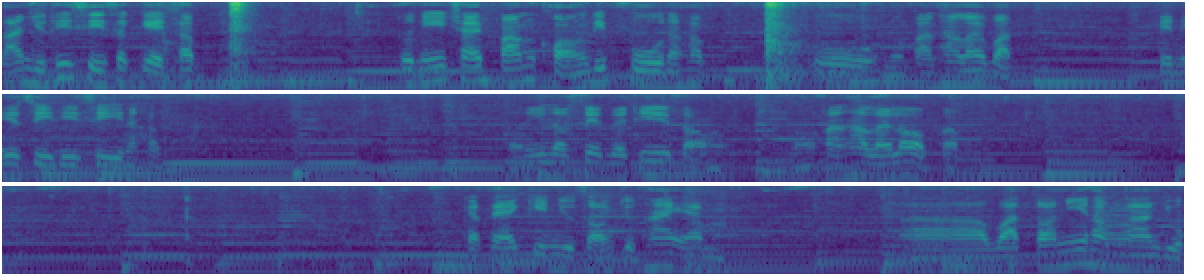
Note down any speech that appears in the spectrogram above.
ร้านอยู่ที่สีสเกตครับ ตัวนี้ใช้ปั๊มของดิฟูนะครับโอ้1,500วัตต์เป็น AC DC นะครับตอนนี้เราเซตไว้ที่2 2,500รอบครับ กระแสกินอยู่2.5แอมป์วัตต์ตอนนี้ทำงานอยู่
